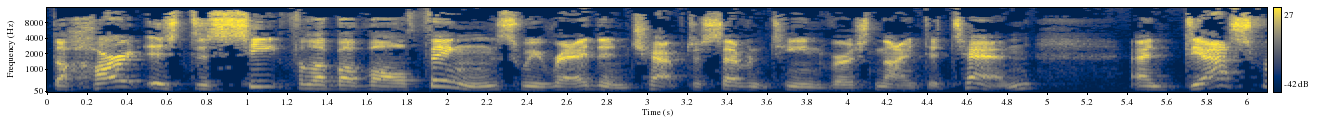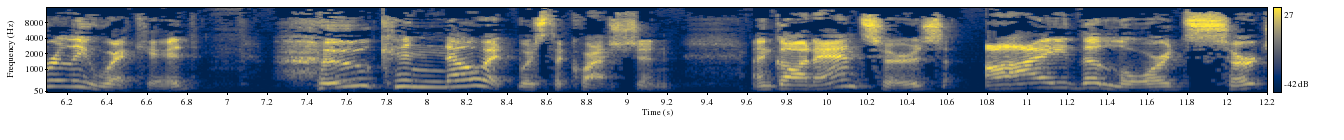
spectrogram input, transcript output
The heart is deceitful above all things, we read in chapter 17, verse 9 to 10, and desperately wicked. Who can know it? was the question. And God answers, I, the Lord, search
